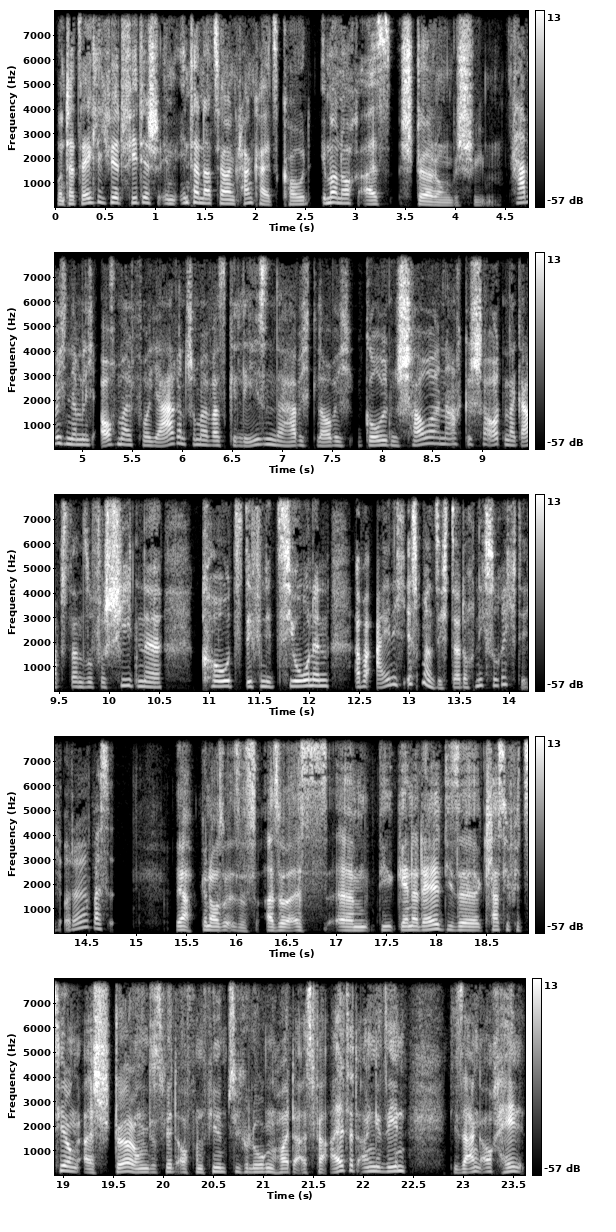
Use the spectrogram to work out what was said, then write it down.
Und tatsächlich wird Fetisch im internationalen Krankheitscode immer noch als Störung beschrieben. Habe ich nämlich auch mal vor Jahren schon mal was gelesen. Da habe ich, glaube ich, Golden Shower nachgeschaut und da gab es dann so verschiedene Codes, Definitionen. Aber einig ist man sich da doch nicht so richtig, oder? Was, Ja, genau so ist es. Also es ähm, die, generell diese Klassifizierung als Störung, das wird auch von vielen Psychologen heute als veraltet angesehen. Die sagen auch, hey,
